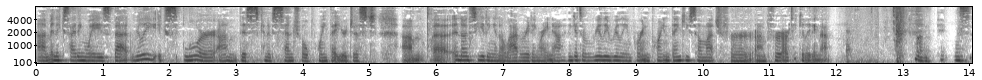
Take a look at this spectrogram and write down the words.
um, in exciting ways that really explore um, this kind of central point that you're just um, uh, enunciating and elaborating right now. I think it's a really, really important point, and thank you so much for um, for articulating that. So,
